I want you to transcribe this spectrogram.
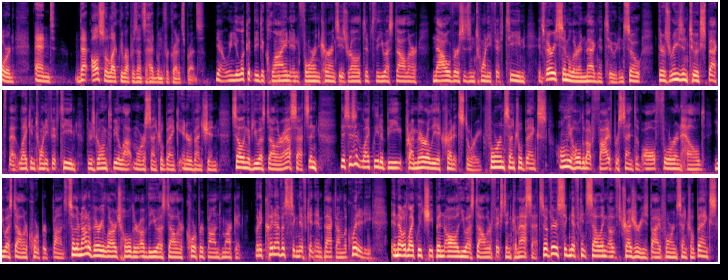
And that also likely represents a headwind for credit spreads. Yeah, when you look at the decline in foreign currencies relative to the US dollar now versus in 2015, it's very similar in magnitude. And so there's reason to expect that, like in 2015, there's going to be a lot more central bank intervention, selling of US dollar assets. And this isn't likely to be primarily a credit story. Foreign central banks only hold about 5% of all foreign held US dollar corporate bonds. So they're not a very large holder of the US dollar corporate bond market. But it could have a significant impact on liquidity, and that would likely cheapen all US dollar fixed income assets. So, if there's significant selling of treasuries by foreign central banks,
